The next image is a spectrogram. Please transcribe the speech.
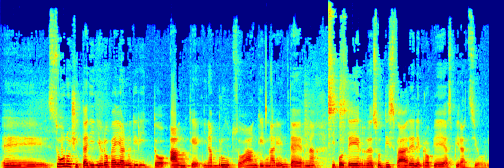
eh, sono cittadini europei, hanno diritto anche in Abruzzo, anche in un'area interna, di poter soddisfare le proprie aspirazioni.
